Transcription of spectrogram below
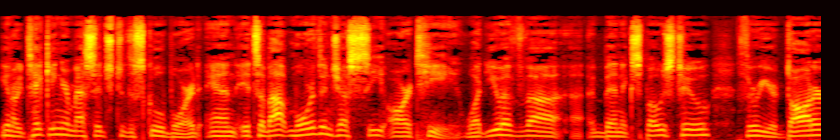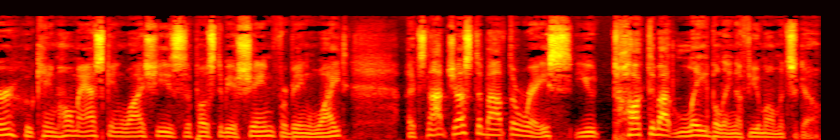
you know, taking your message to the school board, and it's about more than just CRT. What you have uh, been exposed to through your daughter, who came home asking why she's supposed to be ashamed for being white. It's not just about the race. You talked about labeling a few moments ago.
